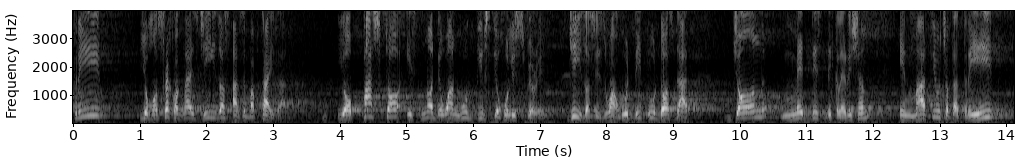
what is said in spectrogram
three, you must recognize Jesus as a baptizer. Your pastor is not the one who gives the Holy Spirit. Jesus is the one who did who does that. John made this declaration in Matthew chapter 3,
